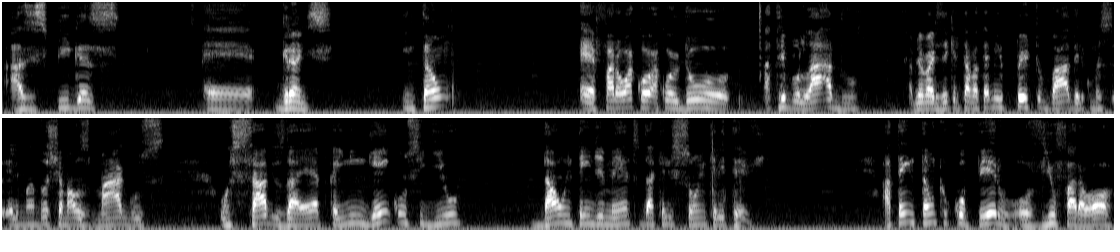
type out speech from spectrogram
as espigas é, grandes. Então é, Faraó acordou atribulado. A Bíblia vai dizer que ele estava até meio perturbado. Ele, começou, ele mandou chamar os magos, os sábios da época, e ninguém conseguiu dar um entendimento daquele sonho que ele teve. Até então que o copeiro ouviu Faraó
